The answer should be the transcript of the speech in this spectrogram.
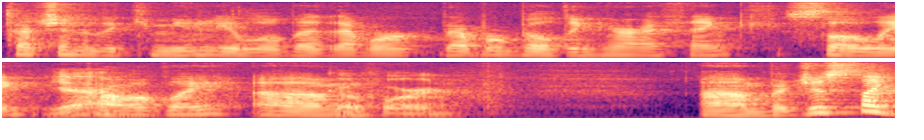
touch into the community a little bit that we're that we're building here. I think slowly, Yeah. probably. Um, Go for it. Um, but just like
